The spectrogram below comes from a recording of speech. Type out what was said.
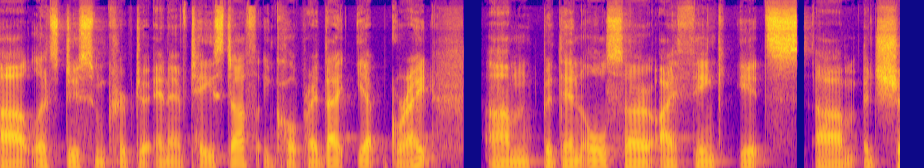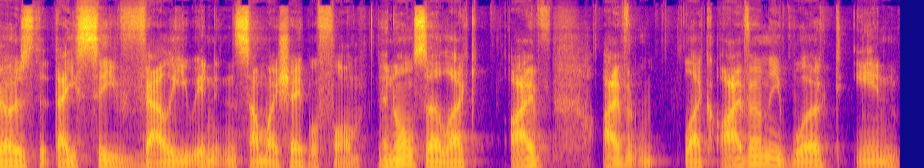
Uh, let's do some crypto NFT stuff, incorporate that. Yep, great. Um, but then also, I think it's um, it shows that they see value in it in some way, shape, or form. And also, like I've I've like I've only worked in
